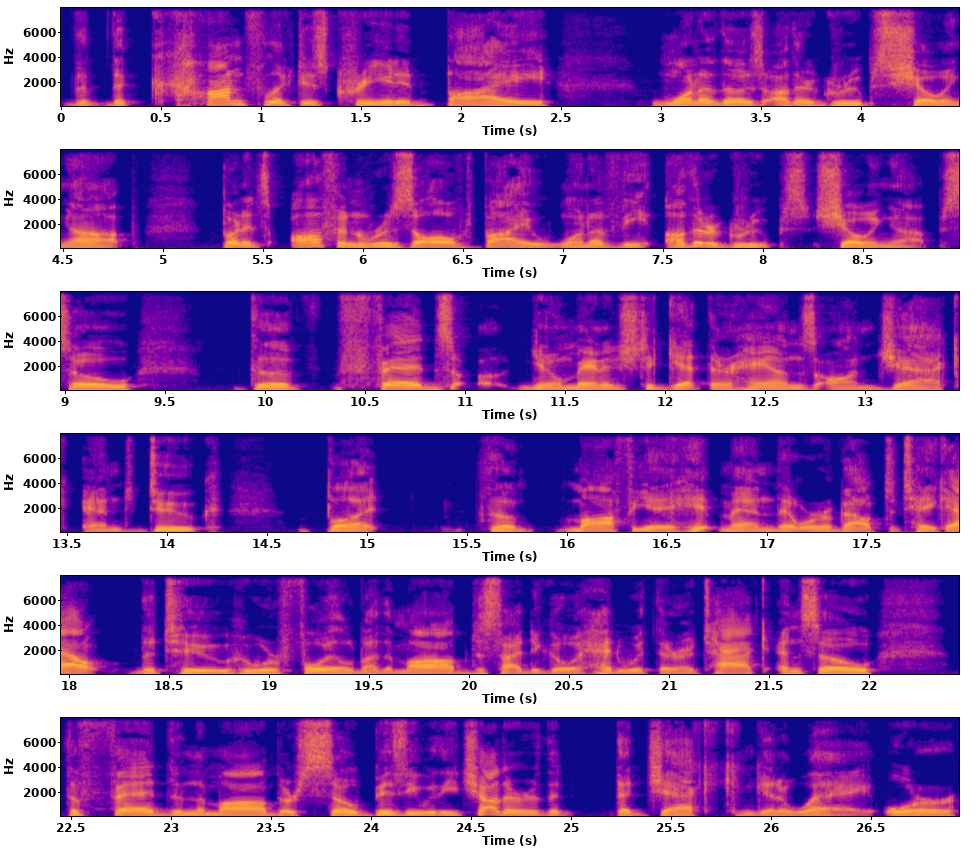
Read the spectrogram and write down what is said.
the, the conflict is created by one of those other groups showing up, but it's often resolved by one of the other groups showing up. So the feds, uh, you know, manage to get their hands on Jack and Duke, but the mafia hitmen that were about to take out the two who were foiled by the mob decide to go ahead with their attack. And so the Fed and the mob are so busy with each other that, that Jack can get away. Or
